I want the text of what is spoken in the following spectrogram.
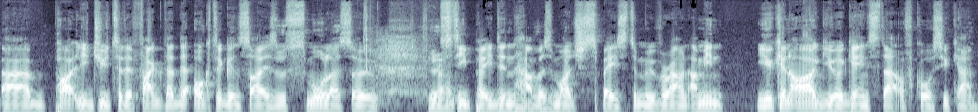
um, partly due to the fact that the octagon size was smaller, so Stipe didn't have as much space to move around. I mean, you can argue against that, of course you can,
